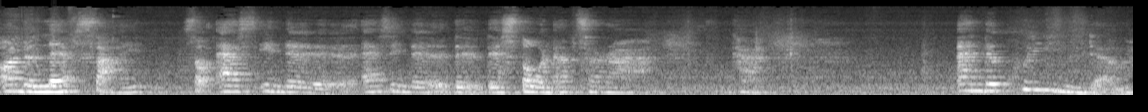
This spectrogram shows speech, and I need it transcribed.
on the left side so as in the as in the the, the stone apsara okay. and the queendom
